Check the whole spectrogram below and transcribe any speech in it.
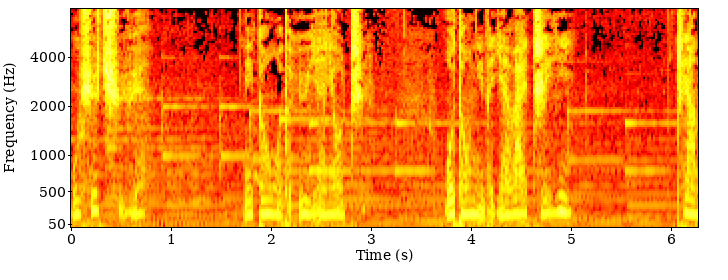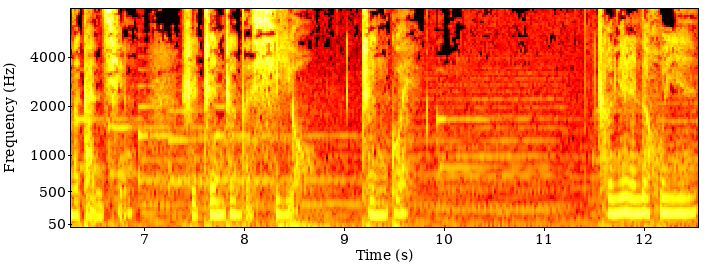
无需取悦，你懂我的欲言又止，我懂你的言外之意。这样的感情，是真正的稀有、珍贵。成年人的婚姻，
